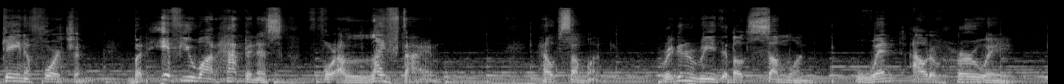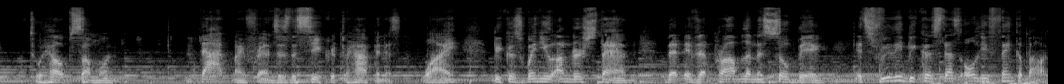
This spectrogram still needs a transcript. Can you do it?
gain a fortune. But if you want happiness for a lifetime, help someone. We're going to read about someone who went out of her way to help someone. That, my friends, is the secret to happiness. Why? Because when you understand that if the problem is so big, it's really because that's all you think about.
